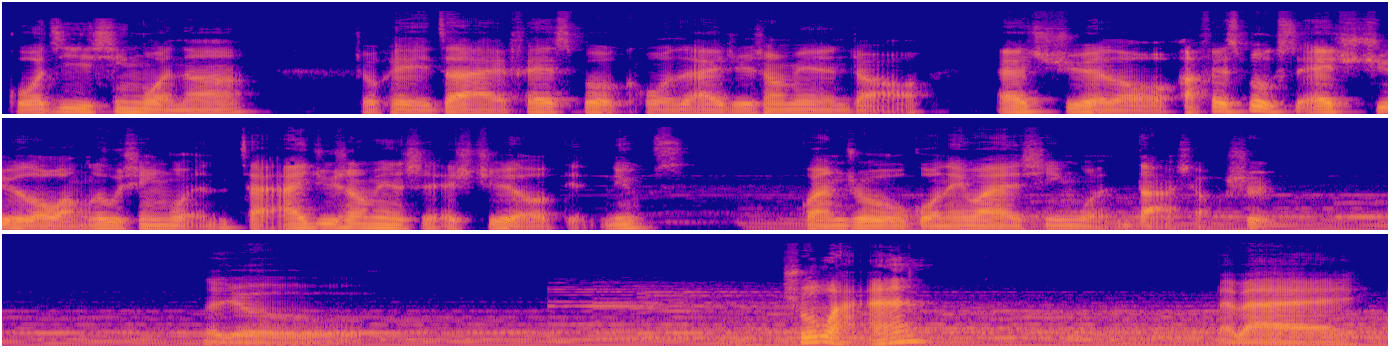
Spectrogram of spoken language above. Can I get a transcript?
国际新闻呢，就可以在 Facebook 或者 IG 上面找 HGL 啊，Facebook 是 HGL 网络新闻，在 IG 上面是 HGL 点 News，关注国内外新闻大小事。那就说晚安，拜拜。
